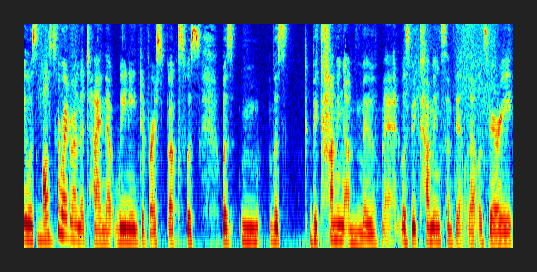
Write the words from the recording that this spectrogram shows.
it was mm -hmm. also right around the time that We Need Diverse Books was was was becoming a movement, was becoming something that was very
